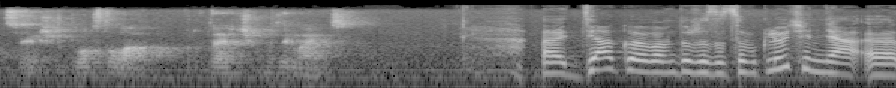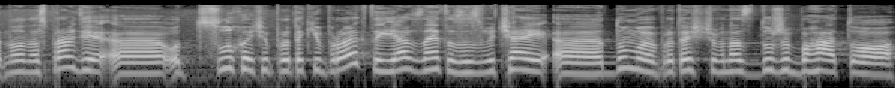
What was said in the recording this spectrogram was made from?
Це якщо в двох словах про те, чим ми займаємося. Е, Дякую вам дуже за це включення. Е, Ну насправді, е, от слухаючи про такі проекти, я знаєте, зазвичай думаю про те, що в нас дуже багато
